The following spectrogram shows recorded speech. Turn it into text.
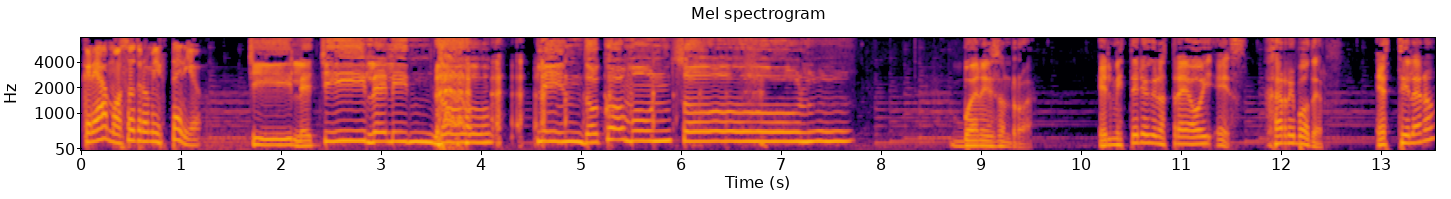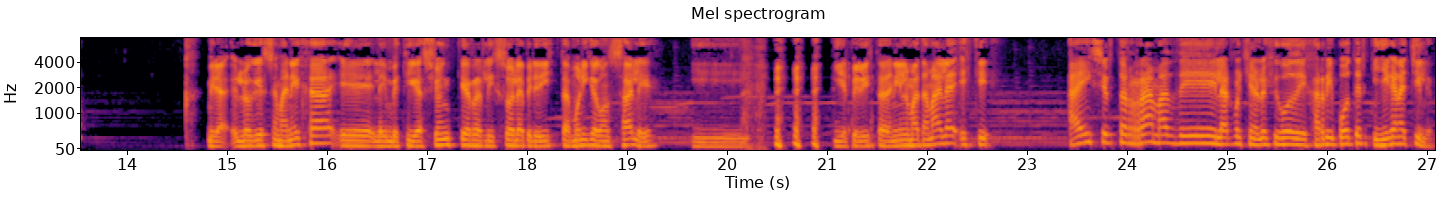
creamos otro misterio. Chile, Chile lindo, lindo como un sol. Bueno y Roa. El misterio que nos trae hoy es, ¿Harry Potter es tilano? Mira, lo que se maneja, eh, la investigación que realizó la periodista Mónica González y, y el periodista Daniel Matamala es que hay ciertas ramas del árbol genealógico de Harry Potter que llegan a Chile.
